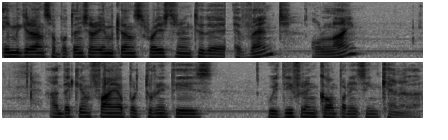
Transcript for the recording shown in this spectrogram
immigrants or potential immigrants registering to the event online and they can find opportunities with different companies in Canada.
